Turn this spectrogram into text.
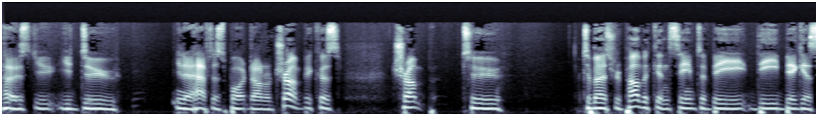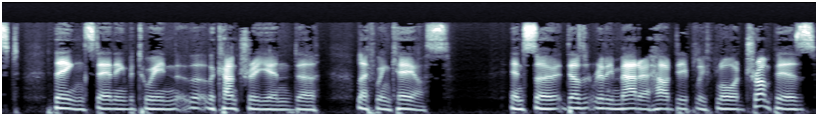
host, you you do you know have to support Donald Trump because Trump to to most Republicans seem to be the biggest thing standing between the, the country and uh, left wing chaos. And so it doesn't really matter how deeply flawed Trump is.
